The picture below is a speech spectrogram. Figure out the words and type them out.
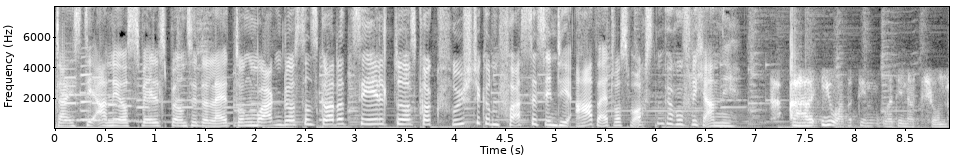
da ist die Anne aus Wels bei uns in der Leitung. Morgen, du hast uns gerade erzählt, du hast gerade gefrühstückt und fährst jetzt in die Arbeit. Was machst du denn beruflich, Anni? Äh, ich arbeite in Ordination.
